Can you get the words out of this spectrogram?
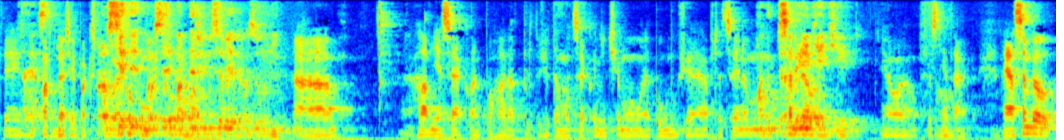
ty, ty partneři pak prostě spolu ty, jako Prostě ty partneři musí být rozumní. A hlavně se jako nepohádat, protože to moc jako ničemu nepomůže a přece jenom Pak jsem byl... děti. Jo, jo, přesně no. tak. A já jsem byl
